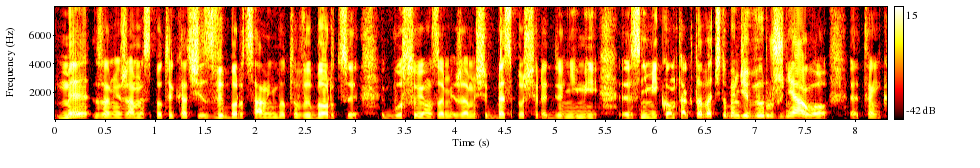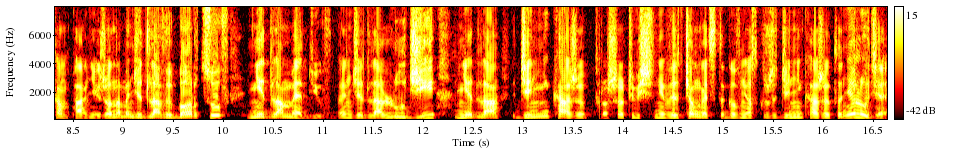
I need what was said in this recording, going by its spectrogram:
My zamierzamy spotykać się z wyborcami, bo to wyborcy głosują, zamierzamy się bezpośrednio nimi, e, z nimi kontaktować. To będzie wyróżniało e, tę kampanię, że ona będzie dla wyborców, nie dla mediów, będzie dla ludzi, nie dla dziennikarzy. Proszę oczywiście nie wyciągać z tego wniosku, że dziennikarze to nie ludzie.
